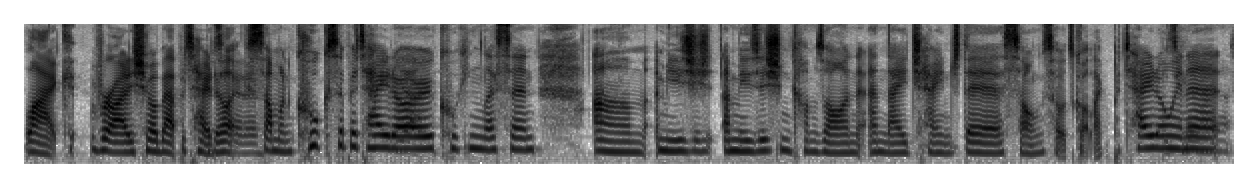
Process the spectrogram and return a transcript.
like variety show about potato. Like someone cooks a potato, Yeah. cooking lesson. Um, a music a musician comes on and they change their song so it's got like potato, in Potato in it.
